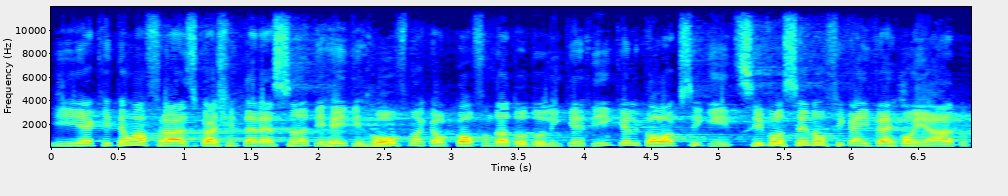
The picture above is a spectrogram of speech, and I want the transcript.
E aqui tem uma frase que eu acho interessante, Heidi Hoffman, que é o cofundador do LinkedIn, que ele coloca o seguinte, se você não ficar envergonhado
